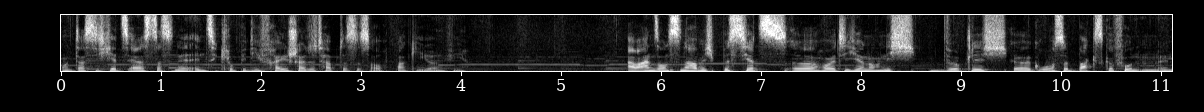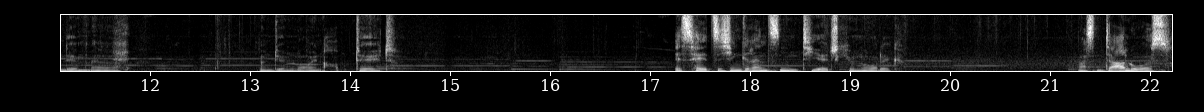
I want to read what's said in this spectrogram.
Und dass ich jetzt erst das in der Enzyklopädie freigeschaltet habe, das ist auch buggy irgendwie. Aber ansonsten habe ich bis jetzt äh, heute hier noch nicht wirklich äh, große Bugs gefunden in dem, äh, in dem neuen Update. Es hält sich in Grenzen, THQ Nordic. Was ist denn da los?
